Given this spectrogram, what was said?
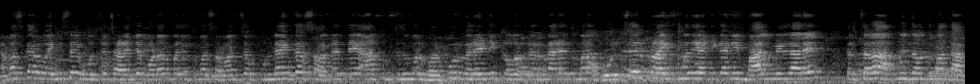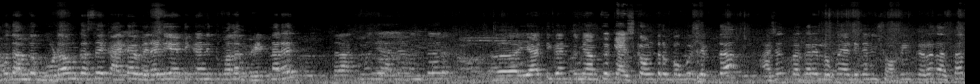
नमस्कार वहिनी साहेब होलसेल साड्यांच्या गोडाऊनमध्ये तुम्हाला सर्वांचं पुन्हा एकदा स्वागत आहे. आज तुमच्यासमोर भरपूर व्हरायटी कव्हर करणार आहे. तुम्हाला होलसेल प्राइसमध्ये या ठिकाणी माल मिळणार आहे. तर चला आतमध्ये जाऊन तुम्हाला दाखवतो आमचं गोडाऊन कसं आहे काय काय व्हरायटी या ठिकाणी तुम्हाला भेटणार आहे तर आतमध्ये आल्यानंतर या ठिकाणी तुम्ही आमचं कॅश काउंटर बघू शकता. अशाच प्रकारे लोक या ठिकाणी शॉपिंग करत असतात.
